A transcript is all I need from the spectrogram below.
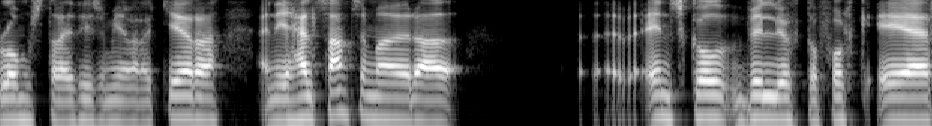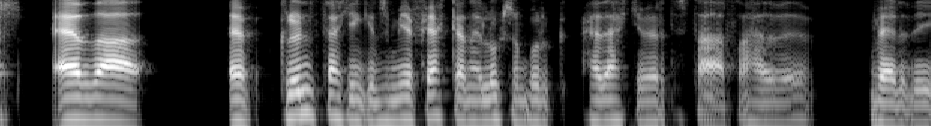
blómstra í því sem ég var að gera en ég held samt sem að eh, eins góð viljugt og fólk er það, ef grunnþekkingin sem ég fekk hann í Luxemburg hefði ekki verið til staðar þá hefði verið í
